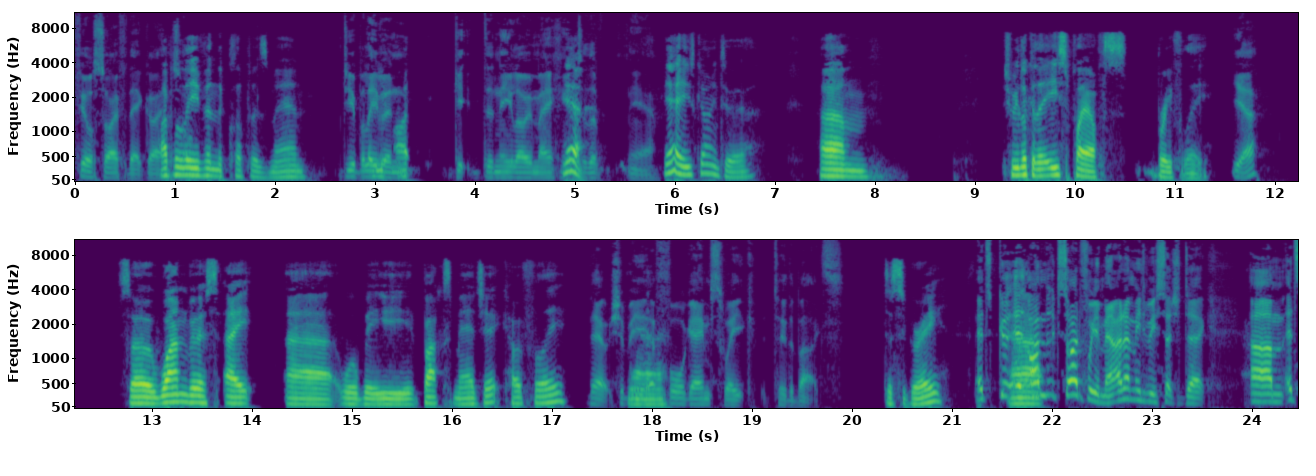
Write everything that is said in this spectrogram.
feel sorry for that guy. I believe in the Clippers, man. Do you believe in I- Danilo making Yeah. it to the? Yeah. Yeah, he's going to. Um, should we look at the East playoffs briefly? Yeah. So one verse eight uh, will be Bucks Magic. Hopefully, That should be Uh, a four-game sweep to the Bucks. disagree. It's good. Uh, I'm excited for you, man. I don't mean to be such a dick. Um, it's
